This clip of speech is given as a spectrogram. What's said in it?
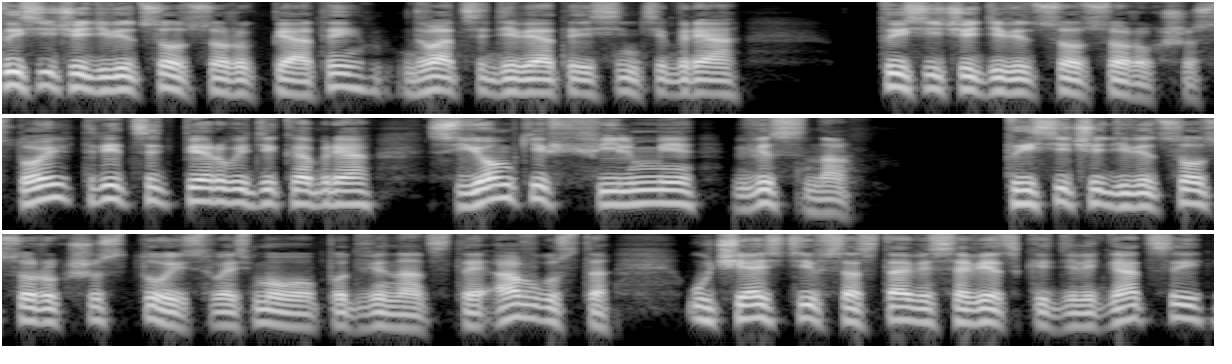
1945, 29 сентября, 1946, 31 декабря, съемки в фильме «Весна». 1946 с 8 по 12 августа участие в составе советской делегации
